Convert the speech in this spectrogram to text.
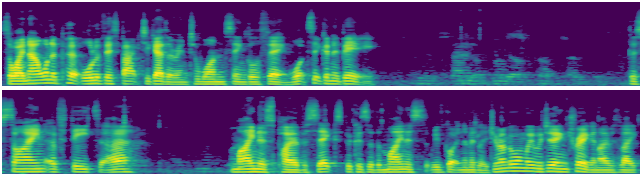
So I now want to put all of this back together into one single thing. What's it going to be? The sine of theta minus pi over 6 because of the minus that we've got in the middle. Do you remember when we were doing trig and I was like,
